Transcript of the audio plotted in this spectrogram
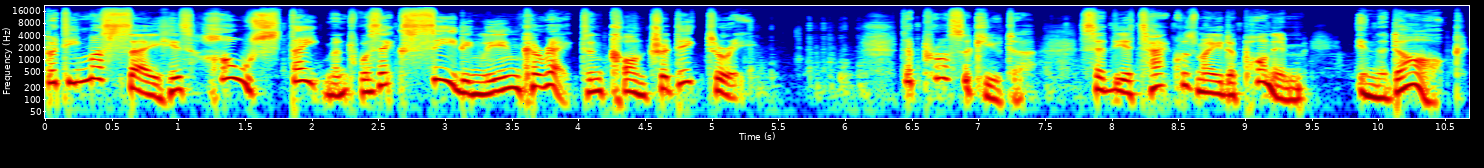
But he must say his whole statement was exceedingly incorrect and contradictory. The prosecutor said the attack was made upon him in the dark,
